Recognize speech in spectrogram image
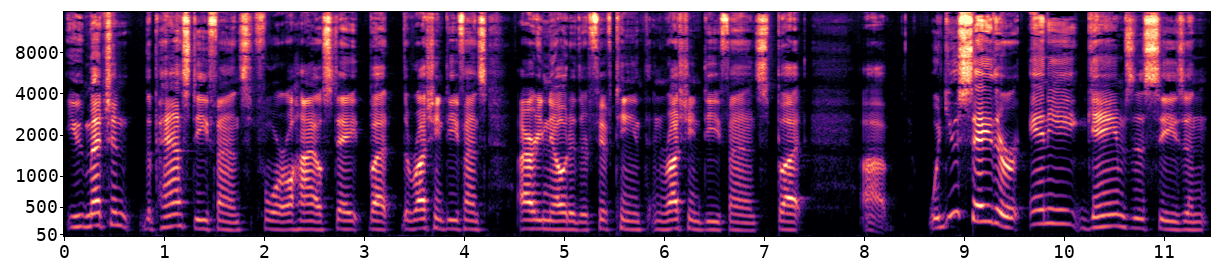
you mentioned the pass defense for ohio state but the rushing defense i already noted they're 15th in rushing defense but uh, would you say there are any games this season,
